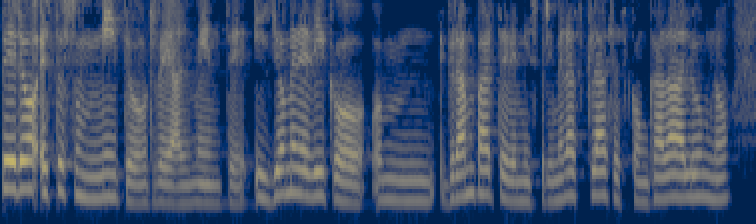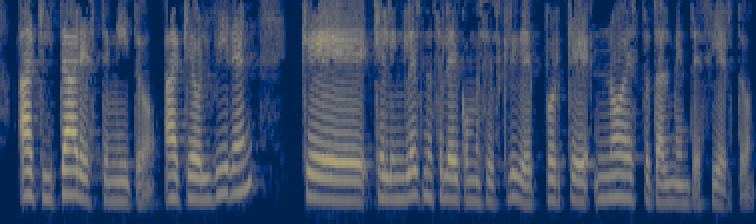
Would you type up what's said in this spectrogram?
Pero esto es un mito realmente y yo me dedico mm, gran parte de mis primeras clases con cada alumno a quitar este mito, a que olviden que el inglés no se lee como se escribe, porque no es totalmente cierto.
